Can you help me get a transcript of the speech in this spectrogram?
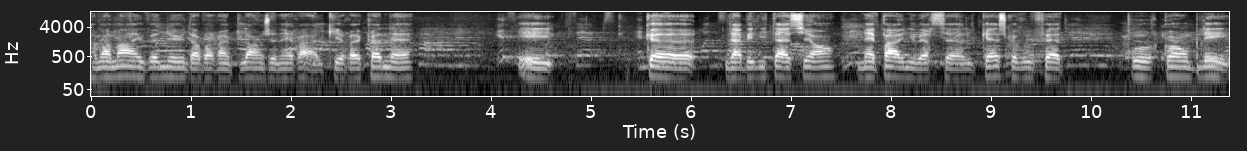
Le moment est venu d'avoir un plan général qui reconnaît et que l'habilitation n'est pas universelle. Qu'est-ce que vous faites pour combler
